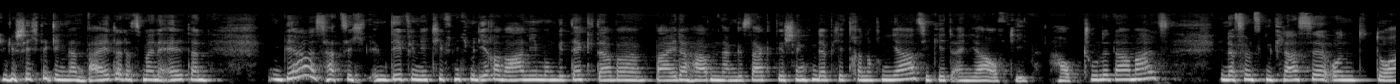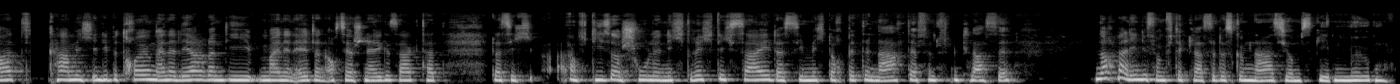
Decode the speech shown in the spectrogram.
Die Geschichte ging dann weiter, dass meine Eltern, ja, es hat sich definitiv nicht mit ihrer Wahrnehmung gedeckt, aber beide haben dann gesagt, wir schenken der Petra noch ein Jahr. Sie geht ein Jahr auf die Hauptschule damals in der fünften Klasse und dort kam ich in die Betreuung einer Lehrerin, die meinen Eltern auch sehr schnell gesagt hat, dass ich auf dieser Schule nicht richtig sei, dass sie mich doch bitte nach der fünften Klasse nochmal in die fünfte Klasse des Gymnasiums geben mögen.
